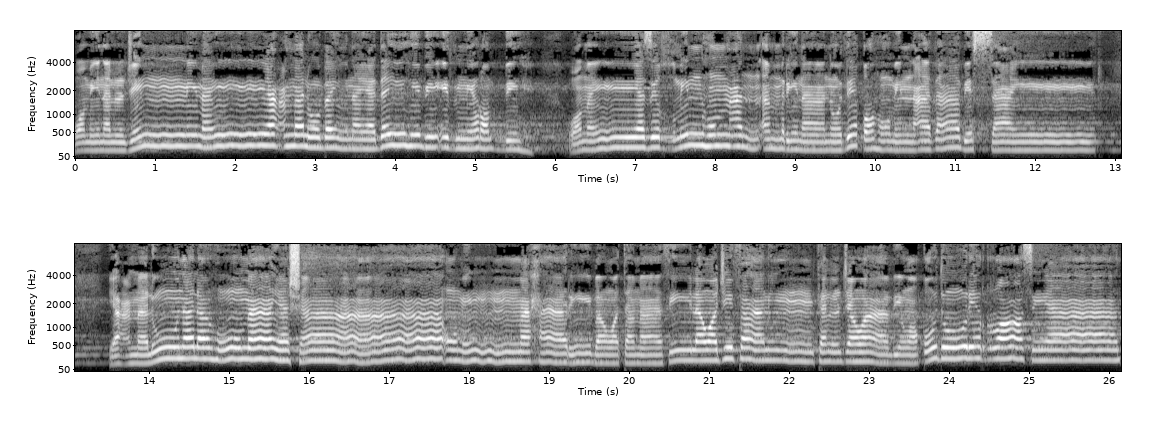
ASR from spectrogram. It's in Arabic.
ومن الجن من يعمل بين يديه بإذن ربه ومن يزغ منهم عن أمرنا نذقه من عذاب السعير يعملون له ما يشاء من محاريب وتماثيل وجفان كالجواب وقدور الراسيات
